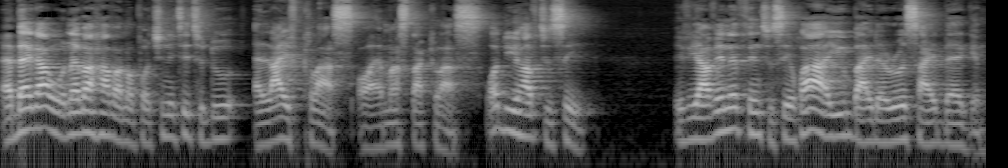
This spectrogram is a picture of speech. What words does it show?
A beggar will never have an opportunity to do a live class or a master class. What do you have to say? If you have anything to say, why are you by the roadside begging?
